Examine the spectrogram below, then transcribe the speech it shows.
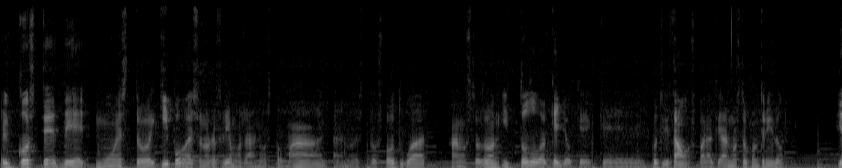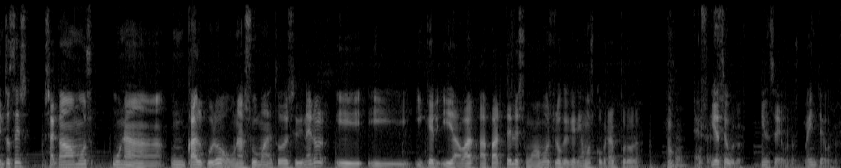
el coste de nuestro equipo, a eso nos referíamos, a nuestro Mac, a nuestro software, a nuestro drone y todo aquello que, que utilizamos para crear nuestro contenido y entonces sacábamos una, un cálculo o una suma de todo ese dinero y, y, aparte le sumábamos lo que queríamos cobrar por hora. ¿no? 10 pues euros, 15 euros, 20 euros.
